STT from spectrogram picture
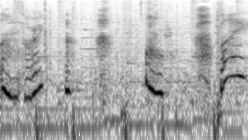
Oh, I'm sorry. oh, bye.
